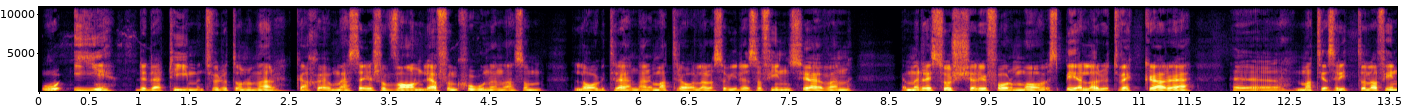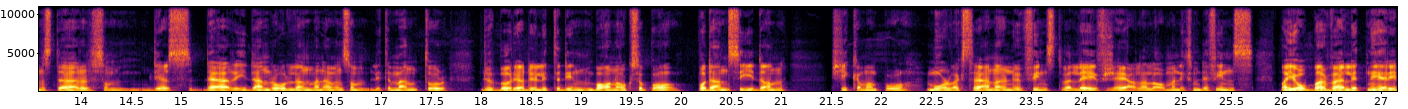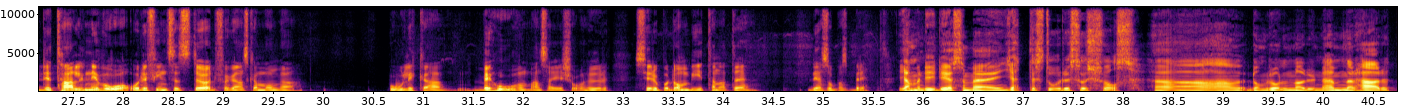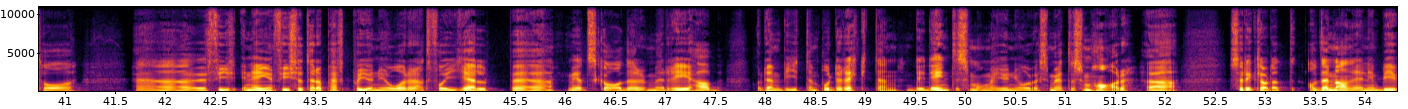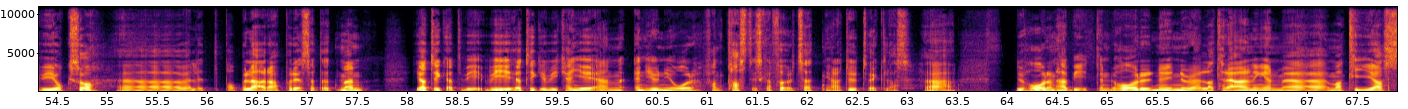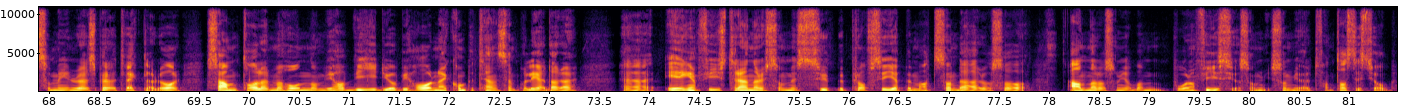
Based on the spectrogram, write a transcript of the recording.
Och i det där teamet, förutom de här kanske om jag säger så vanliga funktionerna som lagtränare, materialare och så vidare, så finns ju även ja, men resurser i form av spelarutvecklare. Eh, Mattias Rittola finns där, som dels där i den rollen, men även som lite mentor. Du började ju lite din bana också på, på den sidan. Kikar man på målvaktstränare, nu finns det väl det i och för sig i alla lag, men liksom det finns, man jobbar väldigt ner i detaljnivå och det finns ett stöd för ganska många olika behov om man säger så. Hur ser du på de bitarna, att det, det är så pass brett? Ja, men det är det som är en jättestor resurs för oss. Eh, de rollerna du nämner här, ta eh, en egen fysioterapeut på juniorer, att få hjälp eh, med skador, med rehab och den biten på direkten. Det, det är inte så många juniorverksamheter som har. Så det är klart att av den anledningen blir vi också väldigt populära på det sättet. Men jag tycker att vi, vi, jag tycker vi kan ge en, en junior fantastiska förutsättningar att utvecklas. Du har den här biten, du har den individuella träningen med Mattias som är individuell spelutvecklare. du har samtalen med honom, vi har video, vi har den här kompetensen på ledare, eh, egen fystränare som är superproffs i Jeppe Mattsson där och så Anna då, som jobbar på vår fysio som, som gör ett fantastiskt jobb.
